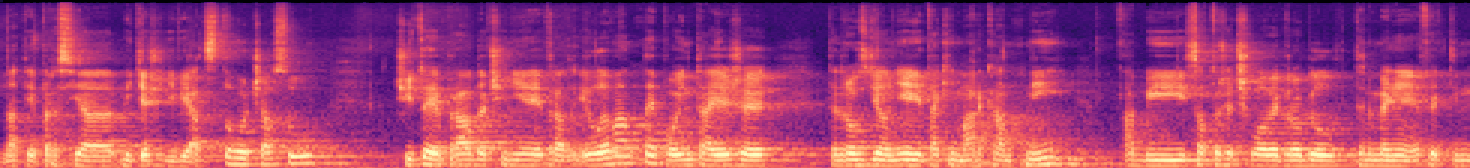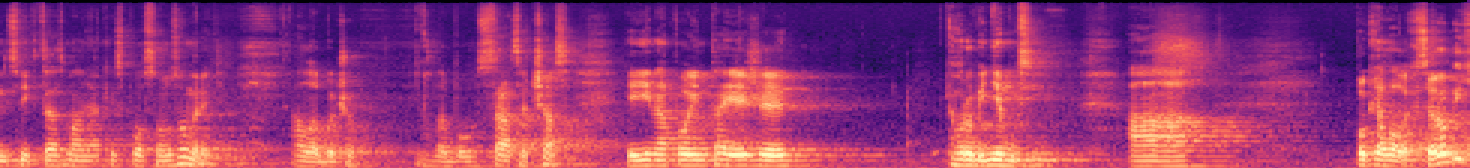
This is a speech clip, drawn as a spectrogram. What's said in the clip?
na tie prsia vyťažiť viac toho času. Či to je pravda, či nie je teraz irrelevantné. Pointa je, že ten rozdiel nie je taký markantný, aby za to, že človek robil ten menej efektívny cvik, teraz mal nejakým spôsobom zomrieť. Alebo čo? Alebo strácať čas. Jediná pointa je, že ho robiť nemusí. A pokiaľ ale chce robiť,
